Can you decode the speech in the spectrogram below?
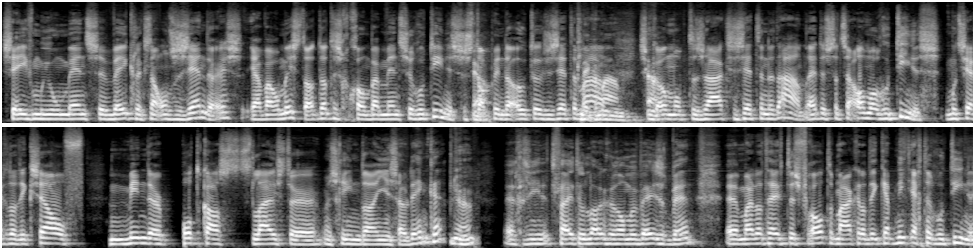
7 miljoen mensen... wekelijks naar onze zenders. Ja, waarom is dat? Dat is gewoon bij mensen routines. Ze stappen in de auto, ze zetten hem aan. aan. Ze Ja. komen op de zaak, ze zetten het aan. Hè? Dus dat zijn allemaal routines. Ik moet zeggen dat ik zelf minder podcasts luister misschien dan je zou denken. Ja. Eh, gezien het feit hoe lang ik er al mee bezig ben. Eh, maar dat heeft dus vooral te maken dat ik heb niet echt een routine.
